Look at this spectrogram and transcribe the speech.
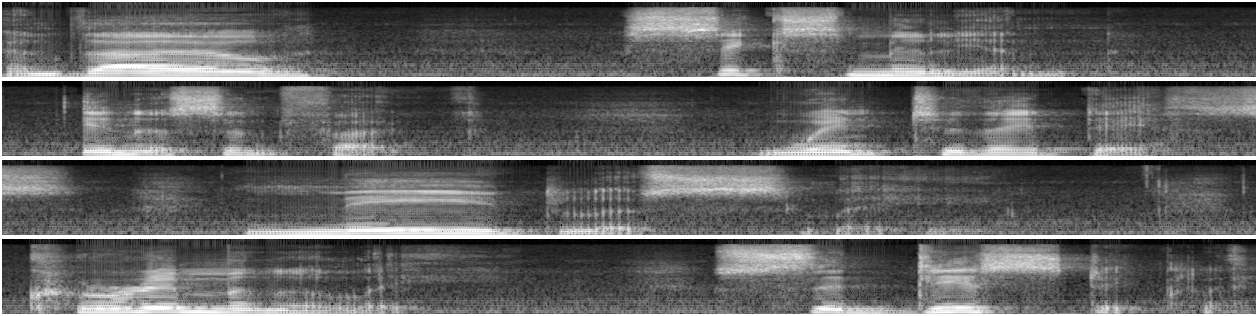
And though six million innocent folk went to their deaths needlessly, criminally, sadistically,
